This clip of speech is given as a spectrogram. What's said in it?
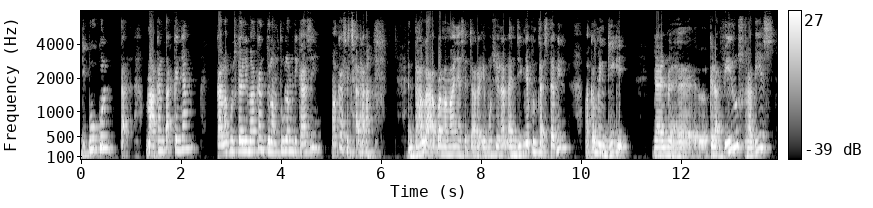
dipukul, tak makan tak kenyang. Kalaupun sekali makan tulang-tulang dikasih, maka secara entahlah apa namanya secara emosional anjingnya pun tak stabil, maka menggigit dan uh, kena virus, rabies,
